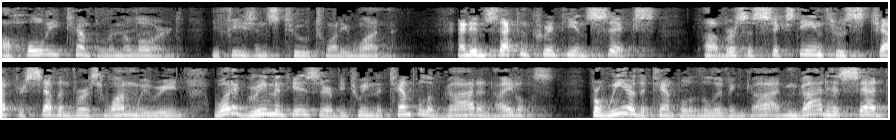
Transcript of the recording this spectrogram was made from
a holy temple in the Lord. Ephesians 2:21. And in 2 Corinthians 6 uh, verses 16 through chapter 7 verse 1 we read, "What agreement is there between the temple of God and idols? For we are the temple of the living God, and God has said,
